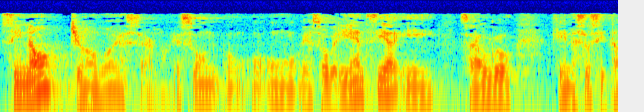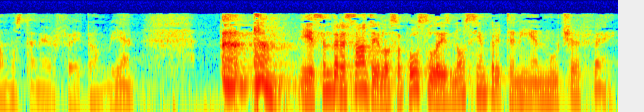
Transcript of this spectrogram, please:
Si no, yo no voy a hacerlo. Es, un, es obediencia y es algo que necesitamos tener fe también. y es interesante, los apóstoles no siempre tenían mucha fe.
